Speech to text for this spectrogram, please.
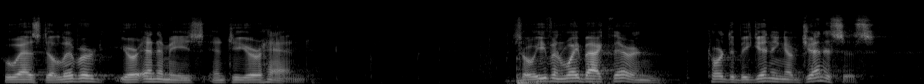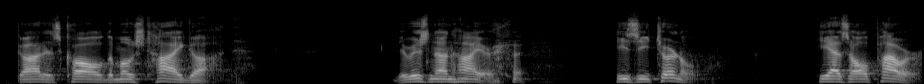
who has delivered your enemies into your hand. So, even way back there and toward the beginning of Genesis, God is called the Most High God. There is none higher. He's eternal. He has all power.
